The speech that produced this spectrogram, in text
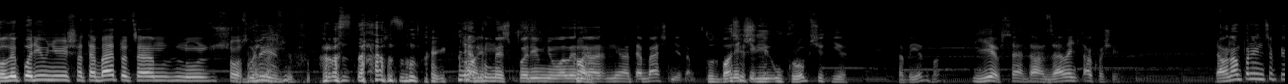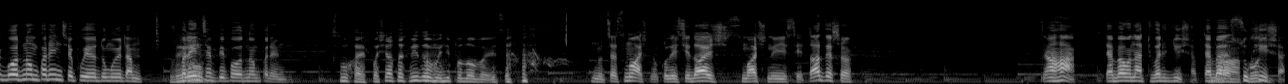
Коли порівнюєш АТБ, то це ну що сказати? Блін, ростем, слухай. Ні, кайф. ну ми ж порівнювали Кайф. не, не АТБшні там. Тут бачиш, тільки. і укропчик є. В тебе є, нема? Є, все, да, зелень також є. Та вона, в принципі, по одному принципу, я думаю, там, в принципі, по одному принципу. Слухай, початок відео мені подобається. Ну це смачно, коли сідаєш, смачно їси. Та ти що? Ага, в тебе вона твердіша, в тебе Да, сухіша.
